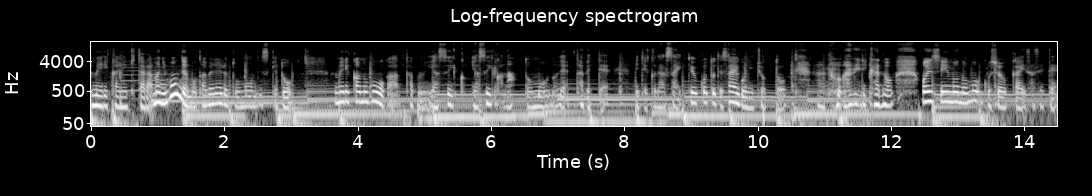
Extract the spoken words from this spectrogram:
アメリカに来たらまあ日本でも食べれると思うんですけどアメリカの方が多分安いか安いかなと思うので食べてみてください。ということで最後にちょっとあのアメリカの美味しいものもご紹介させて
